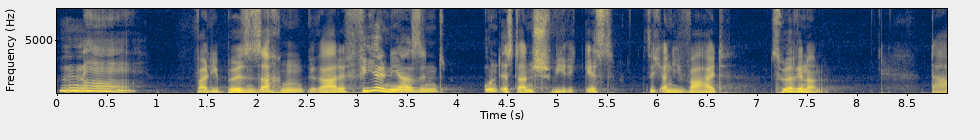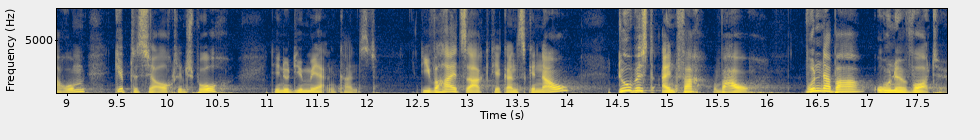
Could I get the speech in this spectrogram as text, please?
Nee. Weil die bösen Sachen gerade viel näher sind und es dann schwierig ist, sich an die Wahrheit zu erinnern. Darum gibt es ja auch den Spruch, den du dir merken kannst. Die Wahrheit sagt dir ganz genau, du bist einfach wow. Wunderbar ohne Worte.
